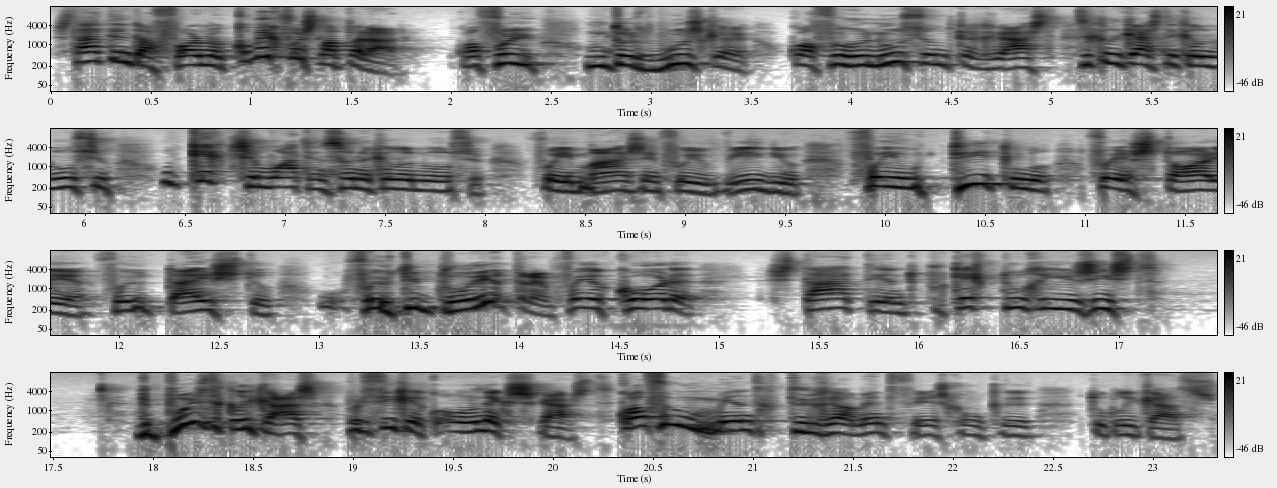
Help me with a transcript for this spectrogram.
Está atento à forma, como é que foste lá parar? Qual foi o motor de busca? Qual foi o anúncio onde carregaste? Se clicaste naquele anúncio, o que é que te chamou a atenção naquele anúncio? Foi a imagem? Foi o vídeo? Foi o título? Foi a história? Foi o texto? Foi o tipo de letra? Foi a cor? Está atento. Porque é que tu reagiste? Depois de clicares, verifica onde é que chegaste. Qual foi o momento que te realmente fez com que tu clicasses?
